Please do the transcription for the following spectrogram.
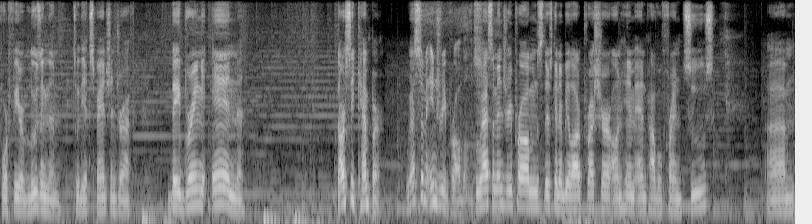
for fear of losing them to the expansion draft. They bring in Darcy Kuemper, who has some injury problems. who has some injury problems. There's going to be a lot of pressure on him and Pavel Francouz. Um,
